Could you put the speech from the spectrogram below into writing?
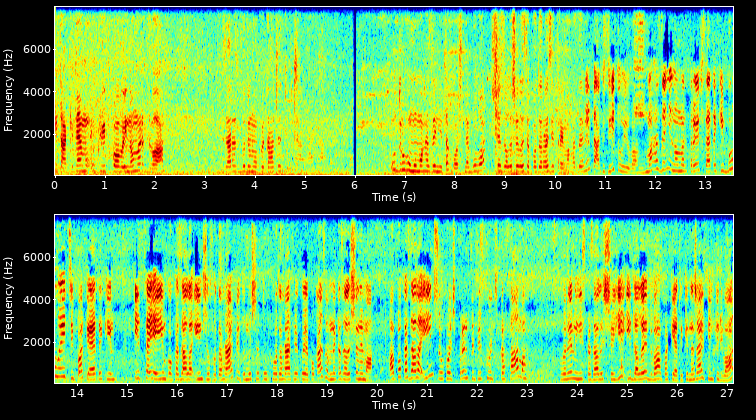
І так, ідемо у квітковий номер 2. Зараз будемо питати тут. У другому магазині також не було. Ще залишилося по дорозі три магазини. І так, звітую вам. В магазині номер 3 все-таки були ці пакетики. І це я їм показала іншу фотографію, тому що ту фотографію, яку я показувала, вони казали, що нема. А показала іншу, хоч в принципі суть та сама. Вони мені сказали, що є, і дали два пакетики. На жаль, тільки два.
